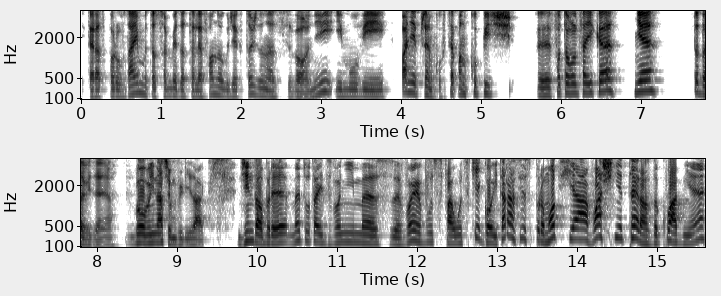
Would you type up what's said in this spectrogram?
I teraz porównajmy to sobie do telefonu, gdzie ktoś do nas dzwoni i mówi: Panie Przemku, chce pan kupić y, fotowoltaikę? Nie? To do widzenia. Byłoby inaczej mówili, tak. Dzień dobry, my tutaj dzwonimy z województwa łódzkiego i teraz jest promocja, właśnie teraz dokładnie,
